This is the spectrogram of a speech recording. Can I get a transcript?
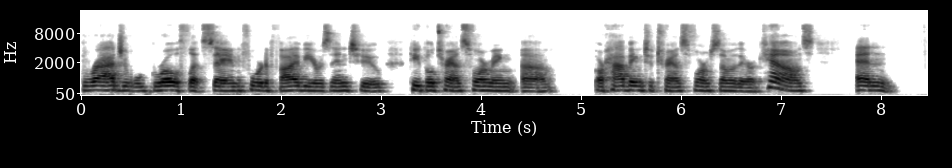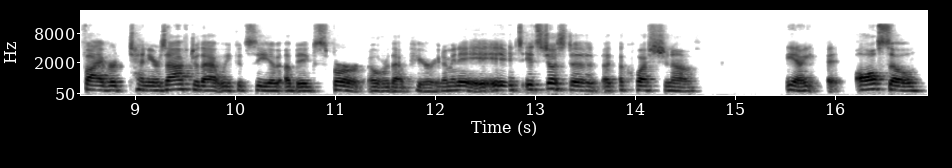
gradual growth, let's say, in four to five years into people transforming um, or having to transform some of their accounts. And five or 10 years after that, we could see a, a big spurt over that period. I mean, it, it, it's just a, a question of, you know, also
